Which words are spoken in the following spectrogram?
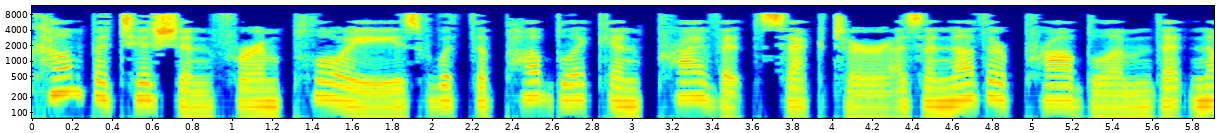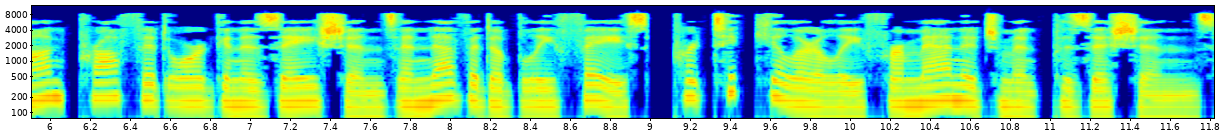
Competition for employees with the public and private sector is another problem that nonprofit organizations inevitably face, particularly for management positions.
